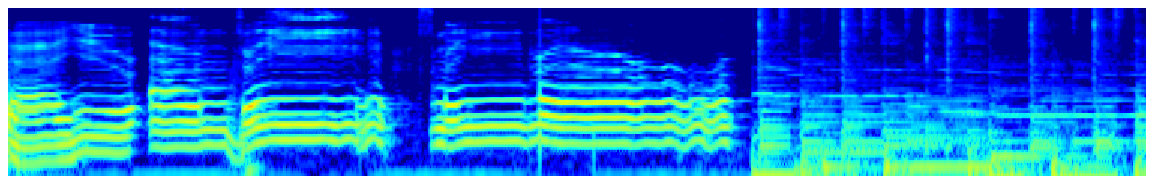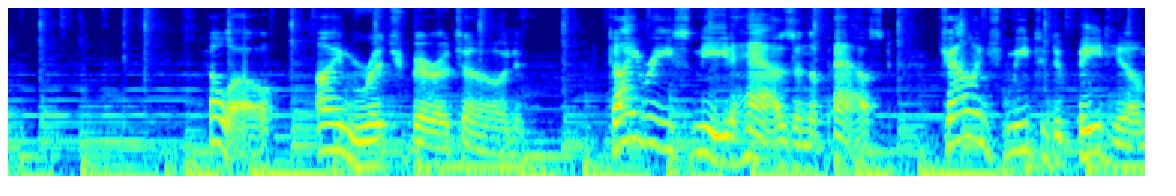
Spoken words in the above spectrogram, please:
K-U-N-D. Hello, I'm Rich Baritone. Tyree Sneed has, in the past, challenged me to debate him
